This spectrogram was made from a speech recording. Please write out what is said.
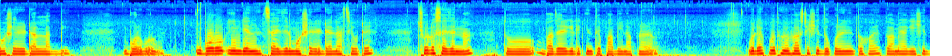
মশারি ডাল লাগবে বড় বড় বড় ইন্ডিয়ান সাইজের মশারি ডাল আছে ওটা, ছোট সাইজের না, তো বাজারে গেলে কিনতে পাবেন আপনারা। ওটা প্রথমে ফার্স্টে সিদ্ধ করে নিতে হয়, তো আমি আগে সিদ্ধ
